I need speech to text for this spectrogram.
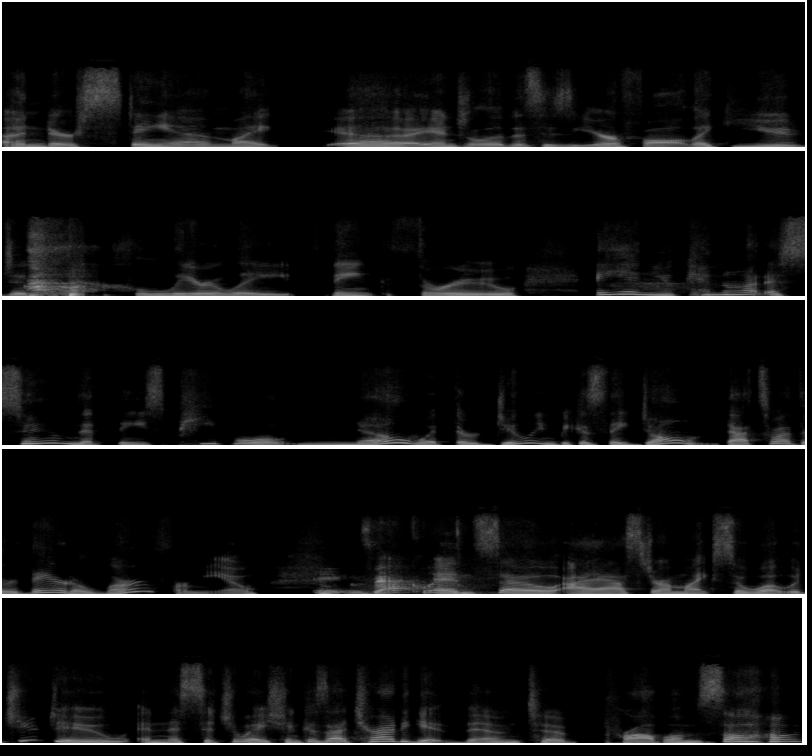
understand, like, uh, Angela, this is your fault. Like, you did not clearly think through, and you cannot assume that these people know what they're doing because they don't. That's why they're there to learn from you. Exactly. And so I asked her, I'm like, so what would you do in this situation? Because I try to get them to problem solve.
